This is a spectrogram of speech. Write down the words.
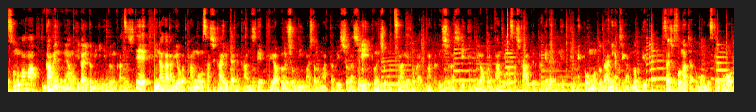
そのまま画面のね、あの、左と右に分割して、見ながら、要は単語の差し替えみたいな感じで、要は文章に言いましたと全く一緒だし、文章につなげとか全く一緒だし、要はこれ単語が差し替わってるだけだよねっていうね、大元と何が違うのっていう、最初そうなっちゃうと思うんですけれども、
